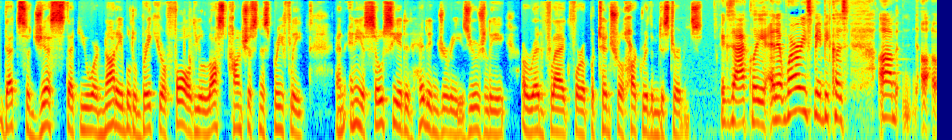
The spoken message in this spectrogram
that suggests that you were not able to break your fall. You lost consciousness briefly, and any associated head injury is usually a red flag for a potential heart rhythm disturbance. Exactly. And it worries me because um, uh,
